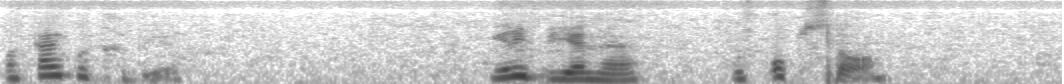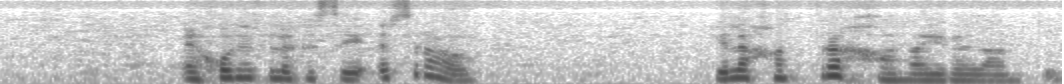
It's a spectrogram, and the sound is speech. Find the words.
Want kyk wat gebeur. Hierdie bene moes opstaan. En God het hulle gesê, Israel, julle gaan teruggaan na julle land toe.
